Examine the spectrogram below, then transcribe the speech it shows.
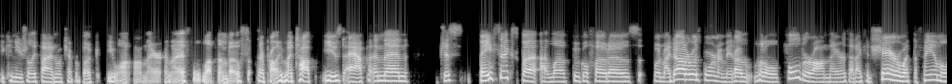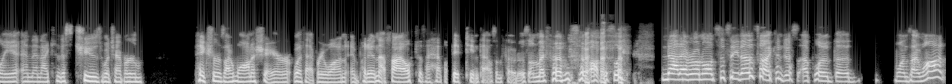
you can usually find whichever book you want on there. And I love them both. They're probably my top used app. And then just basics, but I love Google Photos. When my daughter was born, I made a little folder on there that I could share with the family. And then I can just choose whichever pictures I want to share with everyone and put it in that file because I have 15,000 photos on my phone. So obviously, not everyone wants to see those. So I can just upload the ones I want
